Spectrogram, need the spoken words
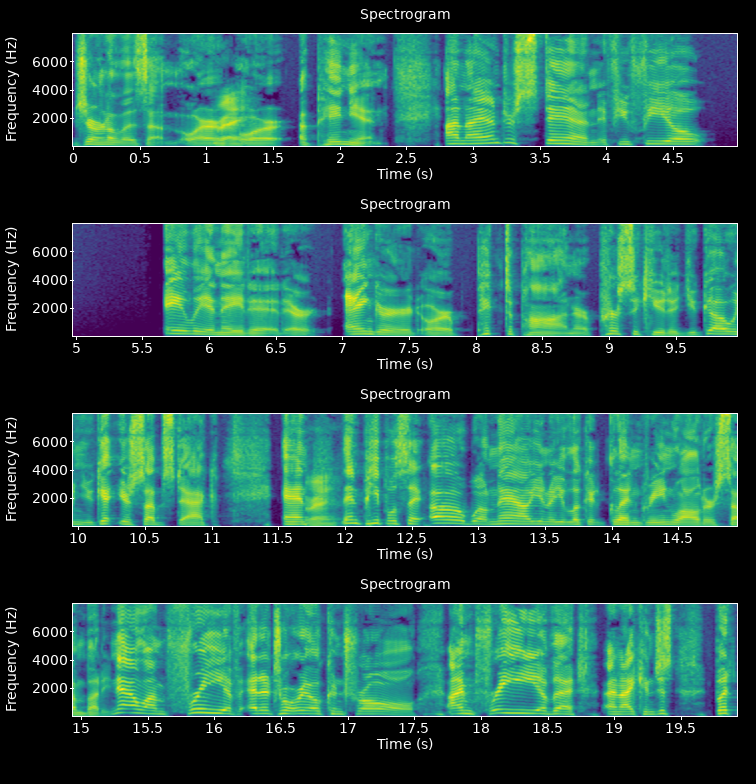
journalism or Right. or opinion. And I understand if you feel alienated or angered or picked upon or persecuted, you go and you get your Substack, and Right. then people say, "Oh, well, now you know." You look at Glenn Greenwald or somebody. Now I'm free of editorial control. I'm free of that, and I can just. But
